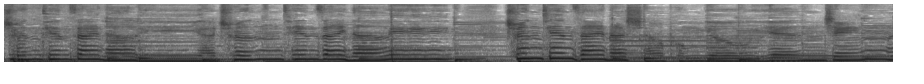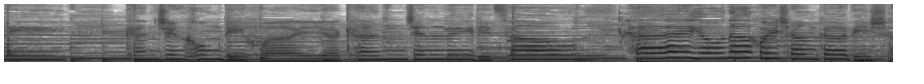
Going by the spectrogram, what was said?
春天在哪里呀？春天在哪里？春天在那小朋友眼睛里，看见红的花呀，看见绿的草，还有那会唱歌的小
